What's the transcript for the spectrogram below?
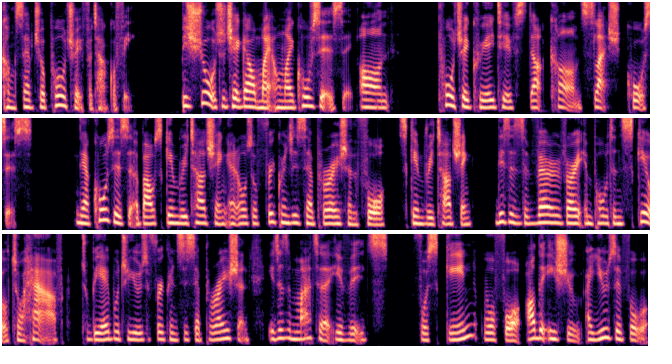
conceptual portrait photography, be sure to check out my online courses on portraitcreatives.com slash courses. There are courses about skin retouching and also frequency separation for skin retouching. This is a very, very important skill to have to be able to use frequency separation. It doesn't matter if it's for skin or for other issue. I use it for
